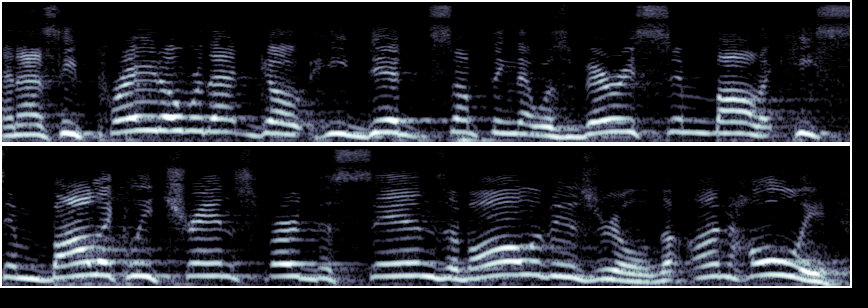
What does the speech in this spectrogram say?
And as he prayed over that goat, he did something that was very symbolic. He symbolically transferred the sins of all of Israel, the unholy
